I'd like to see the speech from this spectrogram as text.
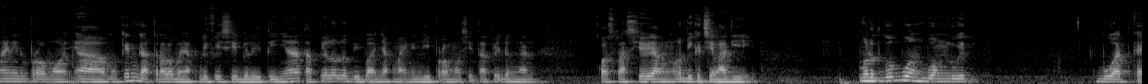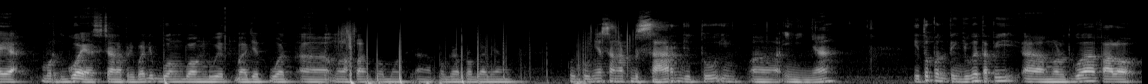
mainin promo ya mungkin nggak terlalu banyak di visibility-nya tapi lo lebih banyak mainin di promosi tapi dengan cost ratio yang lebih kecil lagi menurut gue buang-buang duit buat kayak menurut gue ya secara pribadi buang-buang duit budget buat uh, melakukan promosi uh, program-program yang tentunya sangat besar gitu uh, ininya itu penting juga tapi uh, menurut gue kalau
